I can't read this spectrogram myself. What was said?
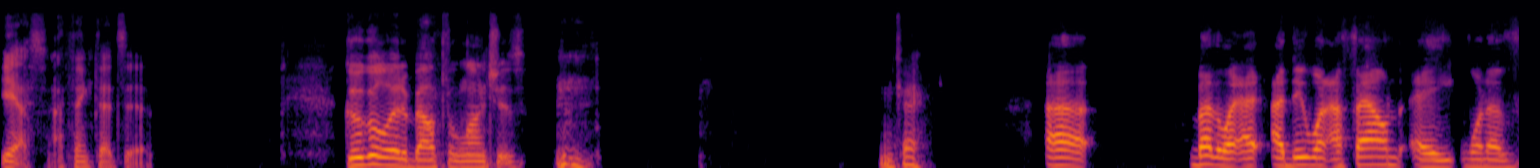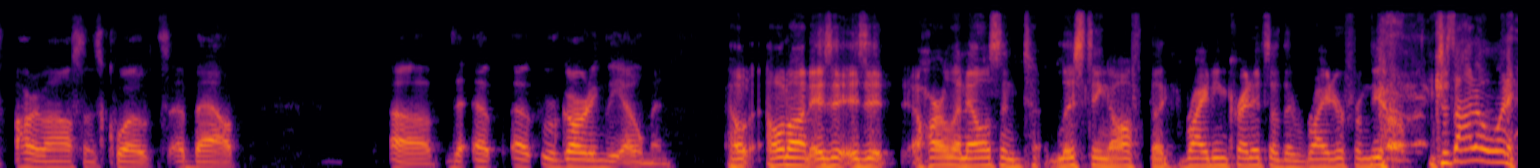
Yes, I think that's it. Google it about the lunches. Okay. uh by the way I, I do want i found a one of harlan Ellison's quotes about uh, the, uh, uh regarding the omen Hold, hold on. Is it is it Harlan Ellison t- listing off the writing credits of the writer from the Omen? because I don't want to.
